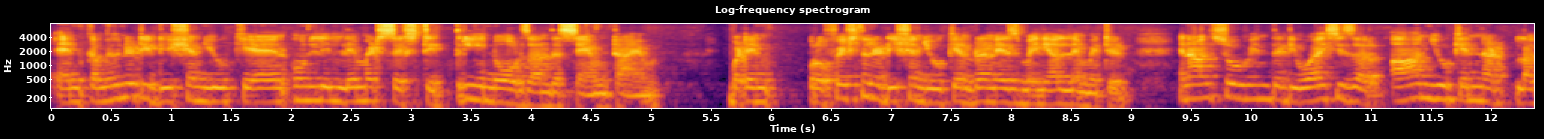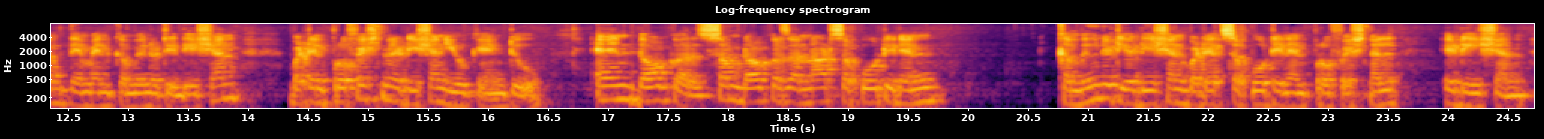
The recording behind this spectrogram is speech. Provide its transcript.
in community edition you can only limit 63 nodes on the same time. But in professional edition you can run as many unlimited. And also when the devices are on you cannot plug them in community edition but in professional edition you can do. And dockers. Some dockers are not supported in community edition but it's supported in professional edition.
